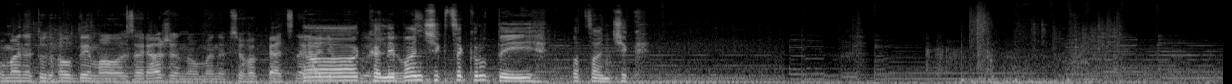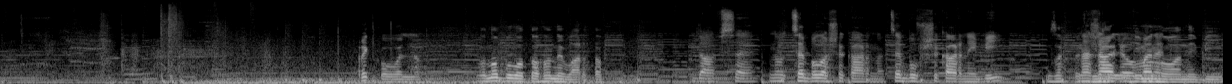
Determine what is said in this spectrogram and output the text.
у мене тут голди мало заряджено, у мене всього 5 снарядів. Так, лишилось. Калібанчик це крутий пацанчик. Прикольно. Воно було того не варто. Да, все. Ну це було шикарно. Це був шикарний бій. Заходь. На жаль, у мене- гімно, а не бій.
